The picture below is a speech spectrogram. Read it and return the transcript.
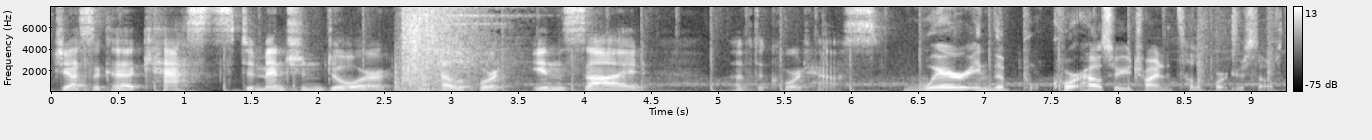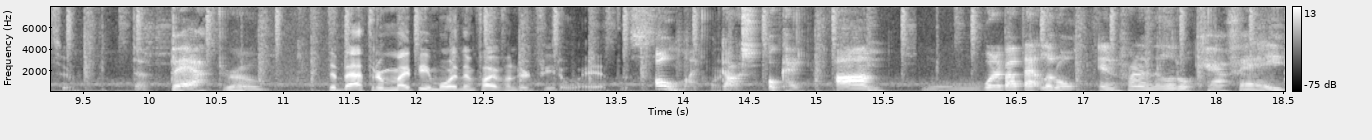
Jessica casts Dimension Door to teleport inside of the courthouse. Where in the p- courthouse are you trying to teleport yourself to? The bathroom. The bathroom might be more than 500 feet away at this. Oh my gosh. Okay. Um, what about that little in front of the little cafe?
